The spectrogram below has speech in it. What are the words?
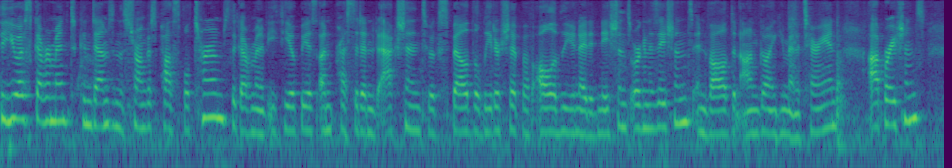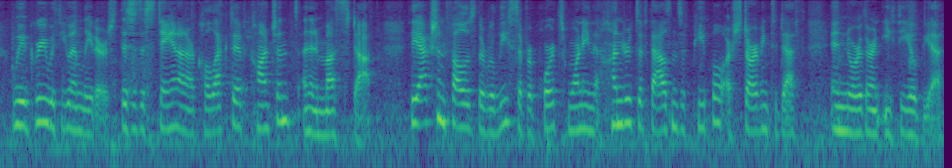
The U.S. government condemns in the strongest possible terms the government of Ethiopia's unprecedented action to expel the leadership of all of the United Nations organizations involved in ongoing humanitarian operations. We agree with UN leaders. This is a stain on our collective conscience and it must stop. The action follows the release of reports warning that hundreds of thousands of people are starving to death in northern Ethiopia.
